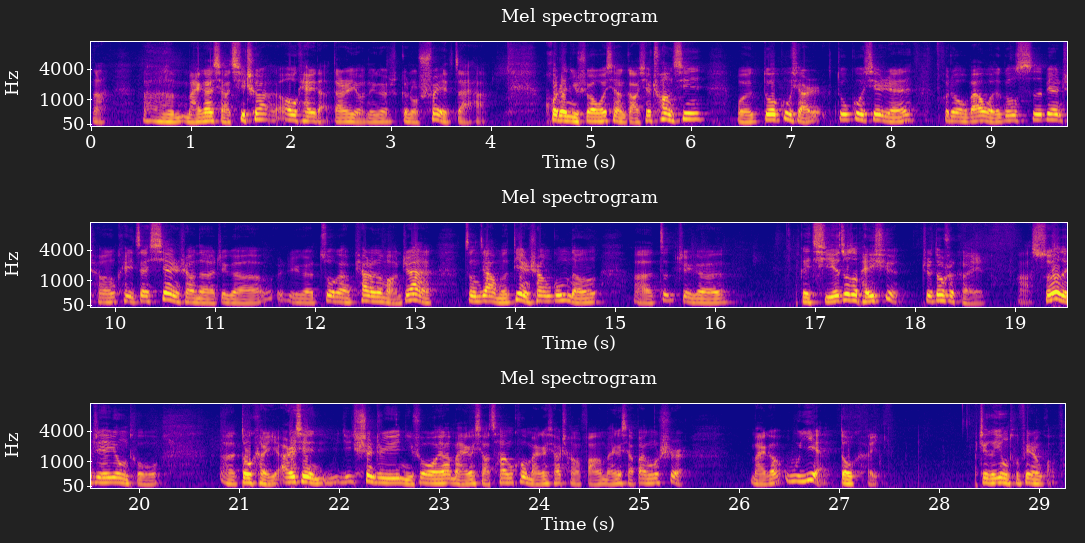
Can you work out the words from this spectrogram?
啊，呃，买个小汽车，OK 的，当然有那个各种税在哈。或者你说我想搞些创新，我多雇些多雇些人，或者我把我的公司变成可以在线上的这个这个做个漂亮的网站，增加我们的电商功能，呃，这这个给企业做做培训，这都是可以的啊。所有的这些用途，呃，都可以。而且甚至于你说我要买个小仓库，买个小厂房，买个小办公室，买个物业都可以，这个用途非常广泛。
